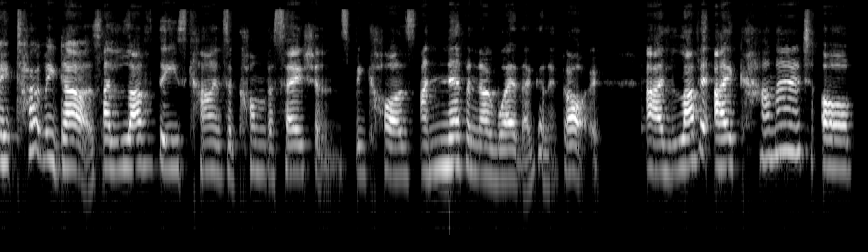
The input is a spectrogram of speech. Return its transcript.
It totally does. I love these kinds of conversations because I never know where they're going to go. I love it. I come out of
